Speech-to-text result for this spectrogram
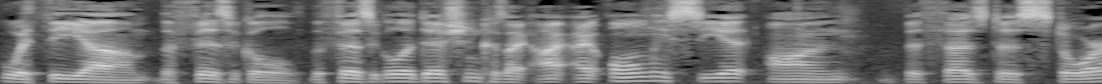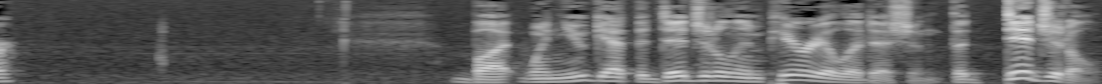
with the um, the physical the physical edition because I, I I only see it on Bethesda's store. But when you get the digital Imperial edition, the digital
